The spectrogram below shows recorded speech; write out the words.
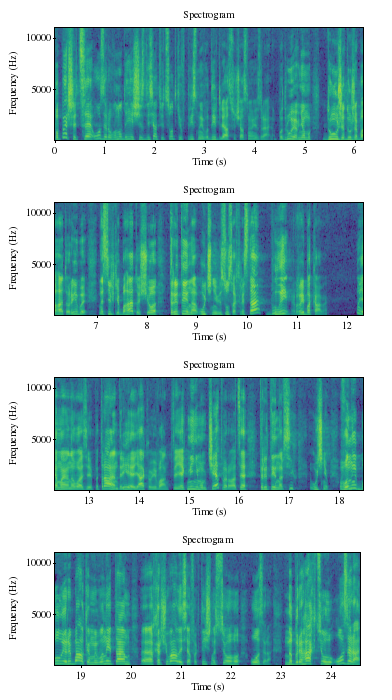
По-перше, це озеро воно дає 60% прісної води для сучасного Ізраїля. По-друге, в ньому дуже-дуже багато риби, настільки багато, що третина учнів Ісуса Христа були рибаками. Ну, я маю на увазі Петра, Андрія, Якова, Іван. Це як мінімум четверо, а це третина всіх учнів. Вони були рибалками, вони там е, харчувалися фактично з цього озера. На берегах цього озера,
